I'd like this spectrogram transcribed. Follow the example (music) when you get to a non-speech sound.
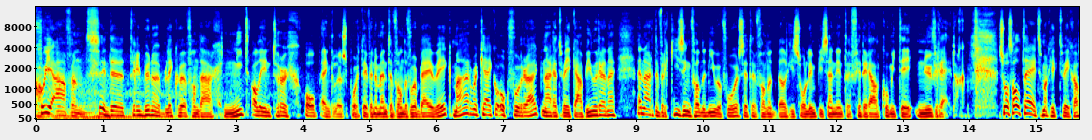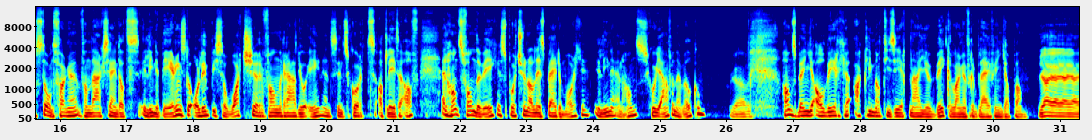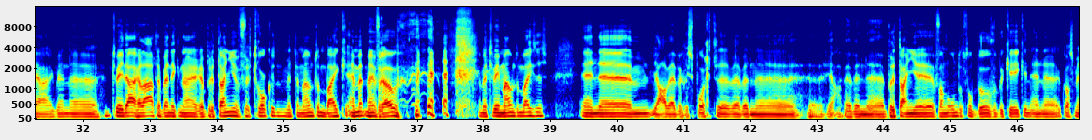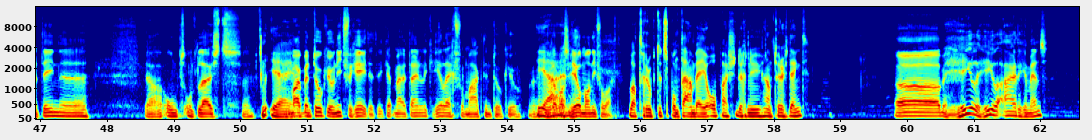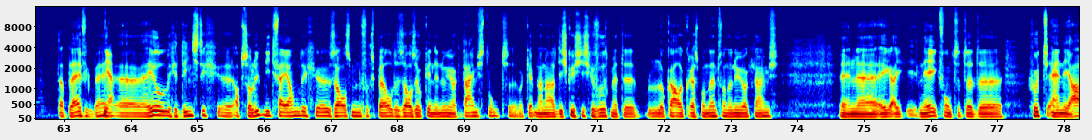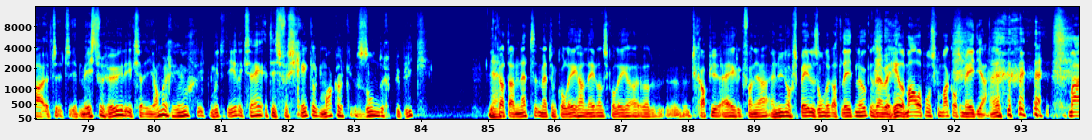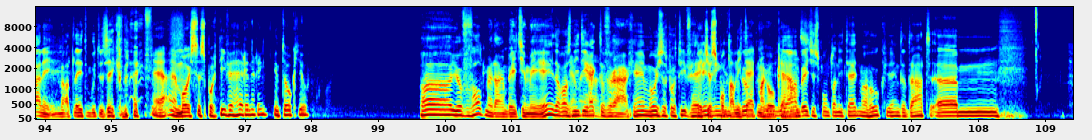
Goedenavond. In de tribune blikken we vandaag niet alleen terug op enkele sportevenementen van de voorbije week, maar we kijken ook vooruit naar het WK wielrennen en naar de verkiezing van de nieuwe voorzitter van het Belgisch Olympisch en Interfederaal Comité nu vrijdag. Zoals altijd mag ik twee gasten ontvangen. Vandaag zijn dat Eline Berings, de Olympische watcher van Radio 1 en sinds kort atleten af, en Hans van de Wegen, sportjournalist bij De Morgen. Eline en Hans, goedenavond en welkom. Ja, Hans, ben je alweer geacclimatiseerd na je wekenlange verblijf in Japan? ja, ja, ja, ja, ja. Ik ben, eh, twee dagen later ben ik naar Bretagne vertrokken met de mountainbike en met mijn vrouw. (laughs) en met twee mountainbikes dus. En ehm, ja, we hebben gesport. eh, we hebben, eh, eh, ja, we hebben eh, Bretagne van onder tot boven bekeken. En eh, ik was meteen eh, ja, ont, ontluist. Ja, ja. Maar ik ben Tokio niet vergeten. Ik heb me uiteindelijk heel erg vermaakt in Tokio. Eh, Ja, dat was helemaal niet verwacht. Wat roept het spontaan bij je op als je er nu aan terugdenkt? Uh, heel, heel aardige mensen. Daar blijf ik bij. Uh, heel gedienstig, uh, absoluut niet vijandig, zoals men voorspelde. Zoals ook in de New York Times stond. Ik heb daarna discussies gevoerd met de lokale correspondent van de New York Times. En uh, ik, nee, ik vond het uh, goed. En ja, het, het, het meest verheugende, ik jammer genoeg, ik moet het eerlijk zeggen, het is verschrikkelijk makkelijk zonder publiek. Ja. Ik had daar net met een collega, een Nederlands collega, het grapje eigenlijk van ja, en nu nog spelen zonder atleten ook. Dan zijn we helemaal op ons gemak als media. Hè? (laughs) maar nee, maar atleten moeten zeker blijven. Ja, en mooiste sportieve herinnering in Tokio? Uh, je vervalt mij daar een beetje mee. Hè? Dat was ja, niet direct ja. de vraag. Hè? Mooiste herinnering. Een beetje spontaniteit mag ook. Hè, ja, een beetje spontaniteit mag ook, inderdaad. Um,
